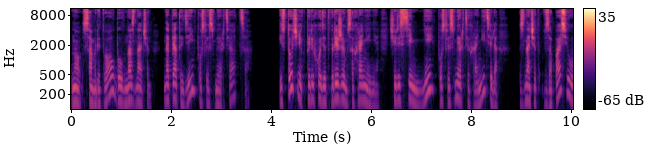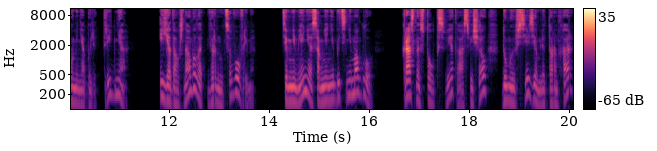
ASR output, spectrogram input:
Но сам ритуал был назначен на пятый день после смерти отца. Источник переходит в режим сохранения через семь дней после смерти хранителя, значит, в запасе у меня были три дня. И я должна была вернуться вовремя. Тем не менее, сомнений быть не могло. Красный столб света освещал, думаю, все земли Торнхар,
